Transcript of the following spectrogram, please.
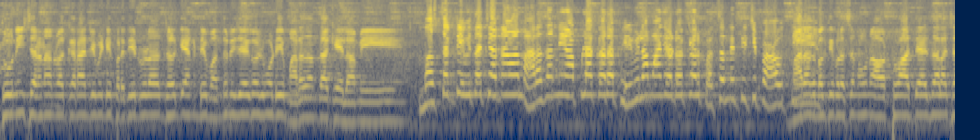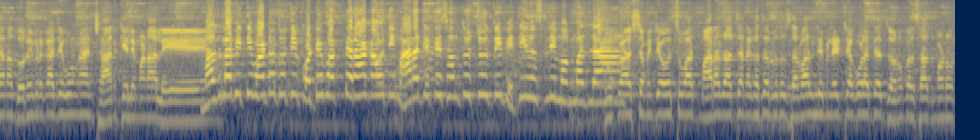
दोन्ही चरणांवर कराची मिठी प्रतिरोधा झळके अंगठी बंधुनी जयगोष मोठी महाराजांचा केला मी मस्तक टीव्हीचा चरणावर महाराजांनी आपला कर फिरविला माझ्या डोक्यावर प्रसन्नतेची महाराज पावती भक्ती प्रसन्न होऊन आठवा अध्याय झाला छान दोन्ही प्रकारचे गुणगान छान केले म्हणाले. मजला भीती वाटत होती कोठे भक्त रागा होती महाराज येथे संतुष्ट होती भीती बसली मग मजला. गोकुळाष्टमीच्या उत्सवात महाराज अचानक हजर होतो सर्वात लिमिटेडच्या गोळ्या त्यात जनुप्रसाद म्हणून.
